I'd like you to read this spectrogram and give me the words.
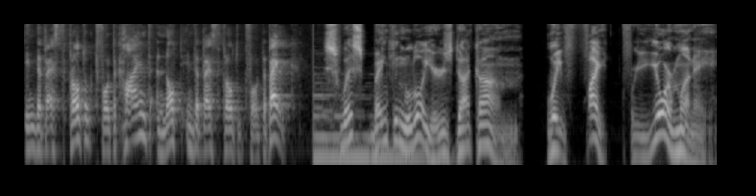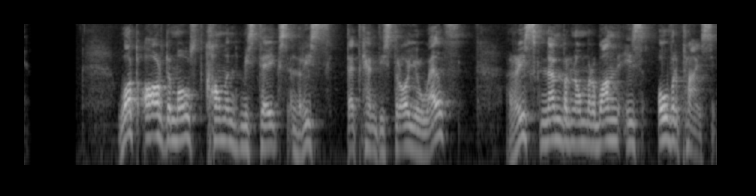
in the best product for the client and not in the best product for the bank. SwissBankingLawyers.com. We fight for your money. What are the most common mistakes and risks that can destroy your wealth? Risk number number one is overpricing.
